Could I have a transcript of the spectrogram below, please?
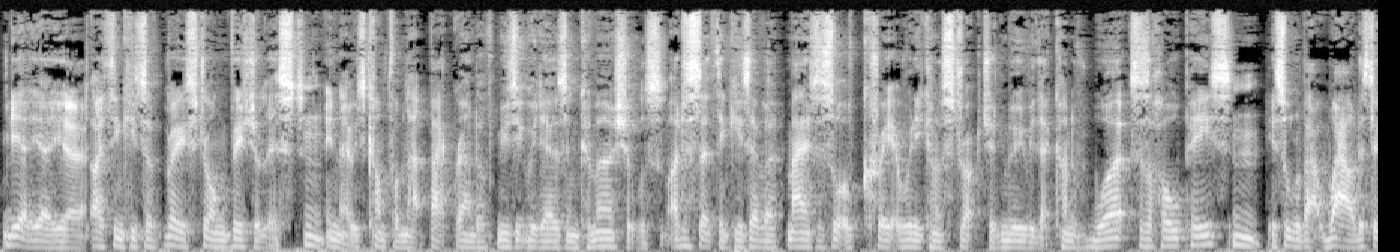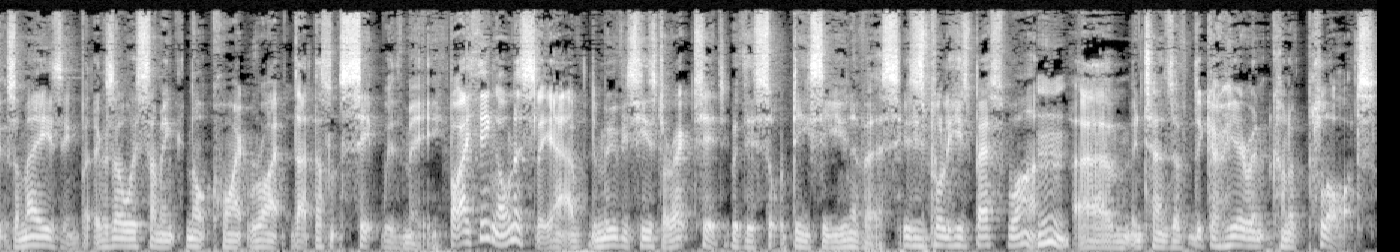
Yeah, yeah, yeah. I think he's a very strong visualist. Hmm. You know, he's come from that background of music videos and commercials. I just don't think he's ever managed to sort of create a really kind of structured movie that kind of works as a whole piece. Hmm. It's all about, wow, this looks amazing, but there's always something not quite right that doesn't sit with me. But I think, honestly, out of the movies he's directed with this sort of DC universe, this is probably his best one hmm. um, in terms of the coherent kind of plot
